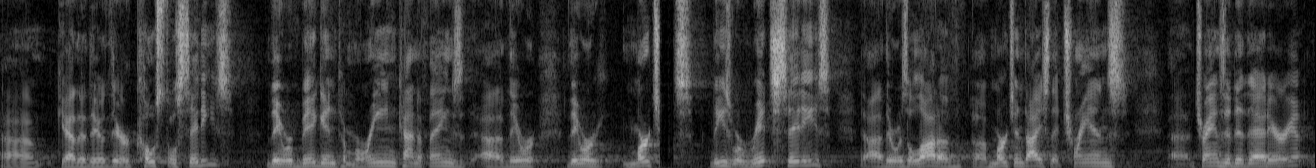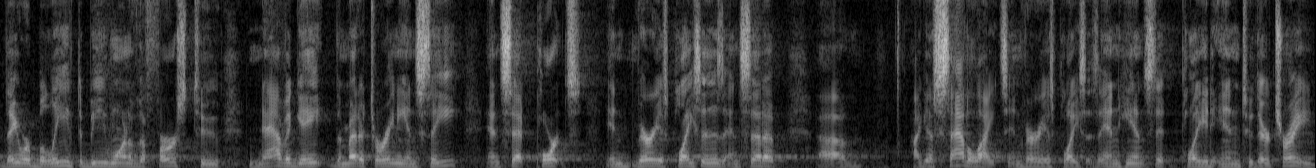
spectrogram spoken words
uh, gather there. They're coastal cities. They were big into marine kind of things. Uh, they, were, they were merchants. These were rich cities. Uh, there was a lot of merchandise that trans, uh, transited that area. They were believed to be one of the first to navigate the Mediterranean Sea and set ports in various places and set up, um, I guess, satellites in various places, and hence it played into their trade.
